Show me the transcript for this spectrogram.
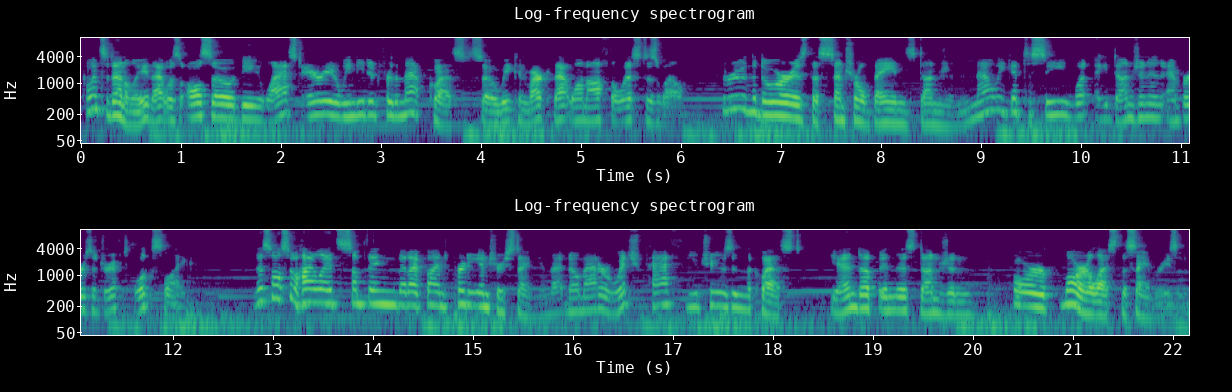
Coincidentally, that was also the last area we needed for the map quest, so we can mark that one off the list as well. Through the door is the Central Veins dungeon, and now we get to see what a dungeon in Embers Adrift looks like. This also highlights something that I find pretty interesting, in that no matter which path you choose in the quest, you end up in this dungeon for more or less the same reason.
